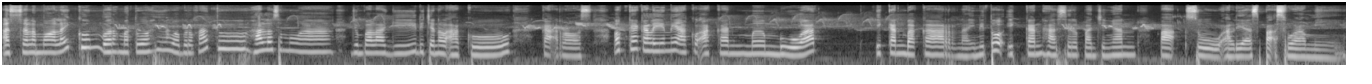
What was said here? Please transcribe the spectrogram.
Assalamualaikum warahmatullahi wabarakatuh. Halo semua Jumpa lagi di channel aku Kak Ros. Oke kali ini aku akan membuat ikan bakar. Nah ini tuh ikan hasil pancingan Pak Su alias Pak Suami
